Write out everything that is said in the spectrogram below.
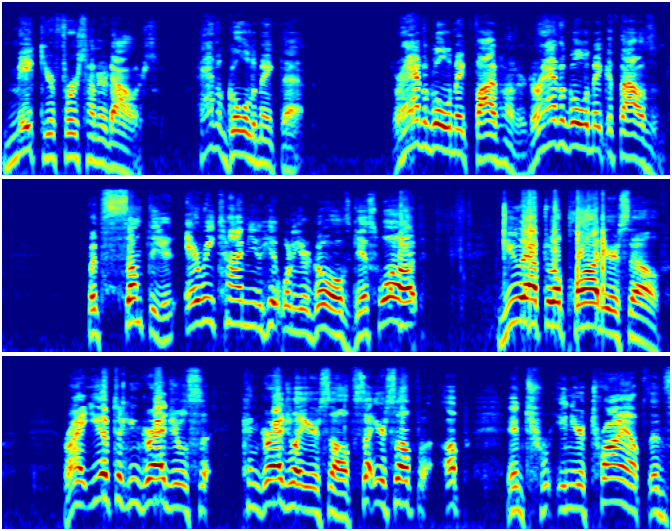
make your first hundred dollars. Have a goal to make that. Or have a goal to make 500 or have a goal to make a thousand. But something, every time you hit one of your goals, guess what? You have to applaud yourself, right? You have to congratulate, congratulate yourself, set yourself up in, in your triumphs and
